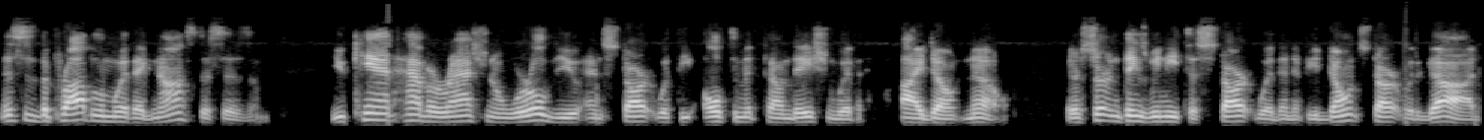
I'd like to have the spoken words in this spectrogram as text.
This is the problem with agnosticism. You can't have a rational worldview and start with the ultimate foundation with I don't know. There are certain things we need to start with, and if you don't start with God,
